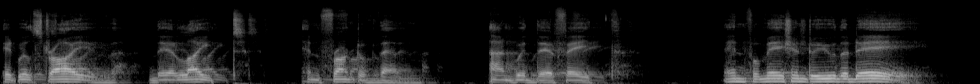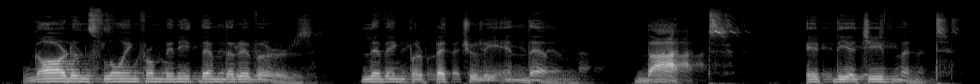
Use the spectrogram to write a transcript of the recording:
it will strive their light in front of them and with their faith. Information to you the day, gardens flowing from beneath them the rivers, living perpetually in them. That, it the achievement,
